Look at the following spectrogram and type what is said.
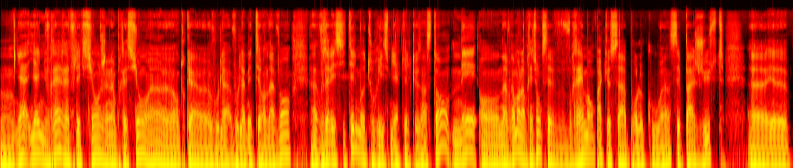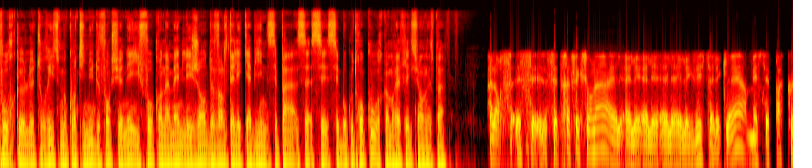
Mmh. Il y a, une vraie réflexion, j'ai l'impression, hein, euh, en tout cas euh, vous la, vous la mettez en avant. Euh, vous avez cité le mot tourisme il y a quelques instants, mais on a vraiment l'impression que c'est vraiment pas que ça pour le coup. Hein. C'est pas juste pour que le tourisme continue de fonctionner, il faut qu'on amène les gens devant le télécabine. C'est c'est beaucoup trop court comme réflexion, n'est-ce pas? Alors, cette réflexion-là, elle, elle, elle, elle, existe, elle est claire, mais c'est pas que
